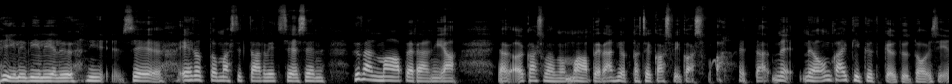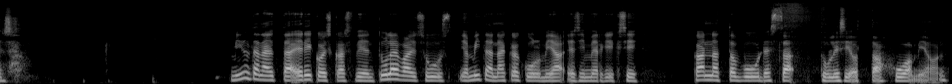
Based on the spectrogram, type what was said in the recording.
hiiliviljely, niin se ehdottomasti tarvitsee sen hyvän maaperän ja, ja kasvavan maaperän, jotta se kasvi kasvaa. Että ne, ne on kaikki kytkeytyy toisiinsa. Miltä näyttää erikoiskasvien tulevaisuus ja mitä näkökulmia esimerkiksi kannattavuudessa tulisi ottaa huomioon?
